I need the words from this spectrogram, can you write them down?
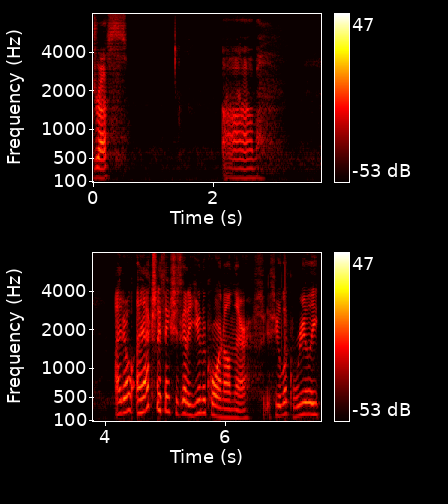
dress. Um, I don't, I actually think she's got a unicorn on there. If you look really,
